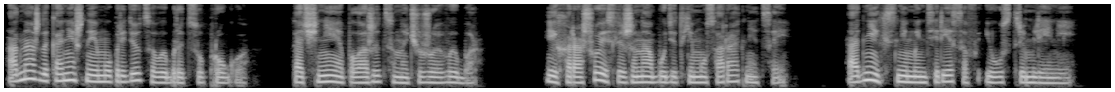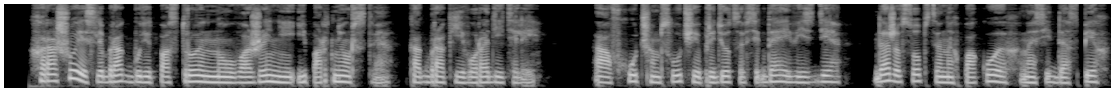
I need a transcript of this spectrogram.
Однажды, конечно, ему придется выбрать супругу. точнее, положиться на чужой выбор. И хорошо, если жена будет ему соратницей, одних с ним интересов и устремлений. Хорошо, если брак будет построен на уважении и партнерстве, как брак его родителей. А в худшем случае придется всегда и везде, даже в собственных покоях, носить доспех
